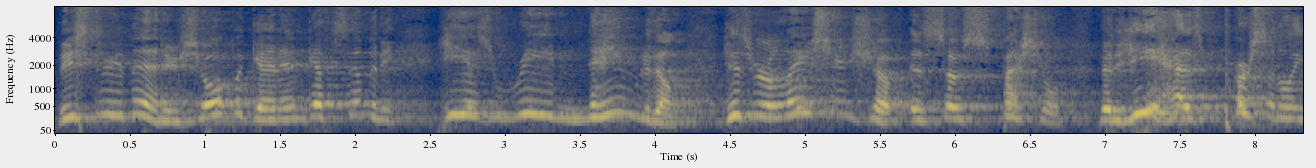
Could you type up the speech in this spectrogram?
These three men who show up again in Gethsemane, he has renamed them. His relationship is so special that he has personally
